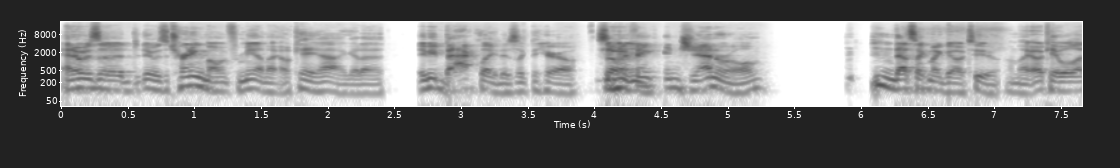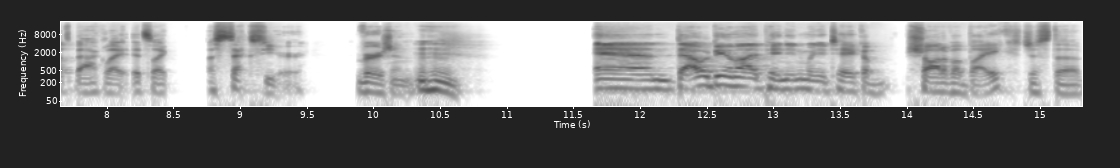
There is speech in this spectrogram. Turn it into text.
And it was a it was a turning moment for me. I'm like, okay, yeah, I gotta maybe backlight is like the hero. So I Mhm. think in general, that's like my go-to. I'm like, okay, well, let's backlight. It's like a sexier version. Mm-hmm. And that would be in my opinion when you take a shot of a bike, just a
